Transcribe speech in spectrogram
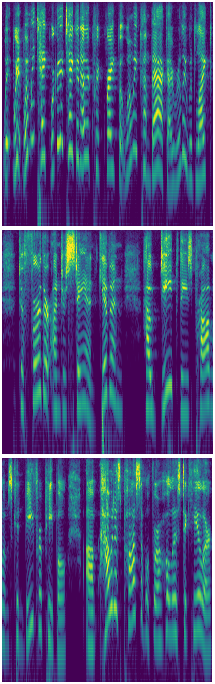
when we take we're going to take another quick break but when we come back i really would like to further understand given how deep these problems can be for people um, how it is possible for a holistic healer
